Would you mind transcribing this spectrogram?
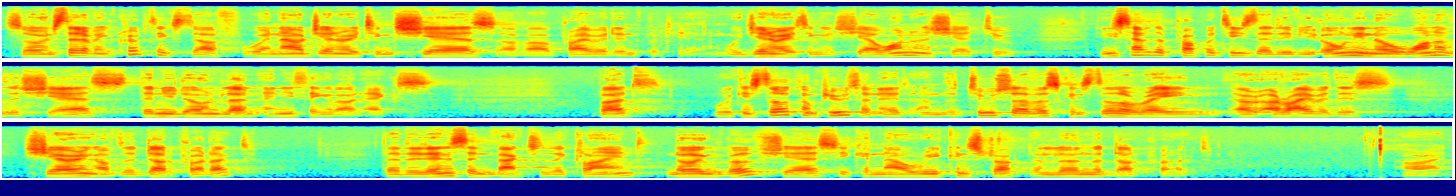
So instead of encrypting stuff, we're now generating shares of our private input here. We're generating a share 1 and a share 2. These have the properties that if you only know one of the shares, then you don't learn anything about X. But we can still compute on it, and the two servers can still arraign, arrive at this sharing of the dot product that they then send back to the client. Knowing both shares, he can now reconstruct and learn the dot product. All right,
